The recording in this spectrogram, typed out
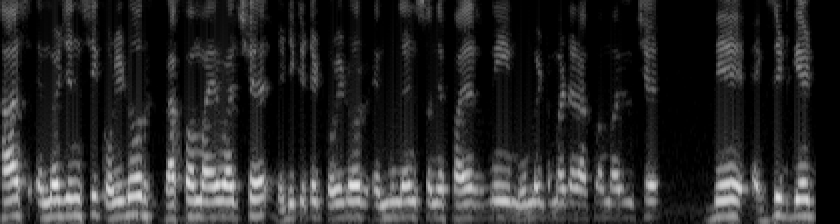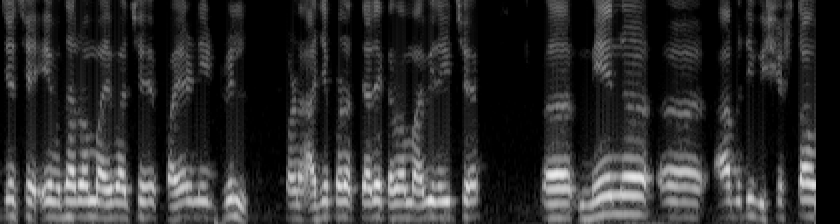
ખાસ એમરજન્સી કોરિડોર રાખવામાં આવ્યા છે. ડેડિકેટેડ કોરિડોર એમ્બ્યુલન્સ અને ફાયરની મુવમેન્ટ માટે રાખવામાં આવ્યું છે. બે એક્ઝિટ ગેટ જે છે એ વધારવામાં આવ્યા છે. ફાયરની ડ્રિલ પણ આજે પણ અત્યારે કરવામાં આવી રહી છે. મેન આ બધી વિશેષતાઓ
